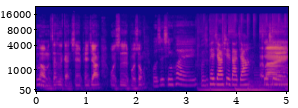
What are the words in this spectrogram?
那我们再次感谢佩佳，我是柏松，我是新慧，我是佩佳，谢谢大家，拜拜。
